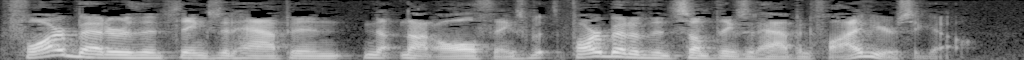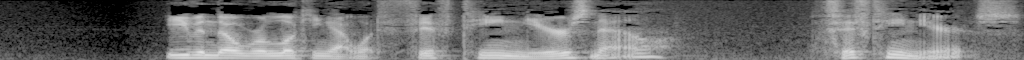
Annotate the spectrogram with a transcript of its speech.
far better than things that happened, not, not all things, but far better than some things that happened five years ago. Even though we're looking at what, 15 years now? 15 years.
